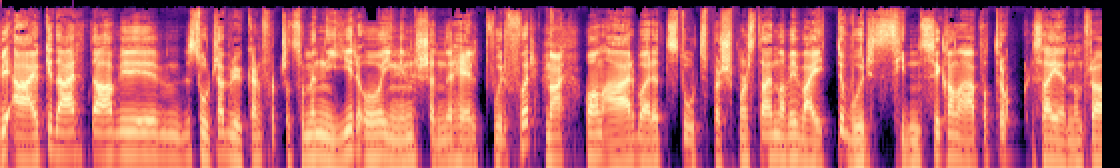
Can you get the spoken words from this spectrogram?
Vi er jo ikke der. Da har vi Solskjær bruker han fortsatt som en nier, og ingen skjønner helt hvorfor. Nei. Og han er bare et stort spørsmålstegn. da Vi veit jo hvor sinnssyk han er på å tråkle seg gjennom fra,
